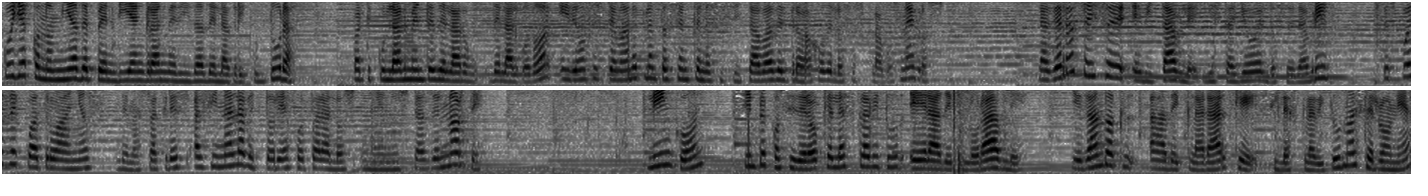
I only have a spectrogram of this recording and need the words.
cuya economía dependía en gran medida de la agricultura, particularmente del, algodón y de un sistema de plantación que necesitaba del trabajo de los esclavos negros. La guerra se hizo evitable y estalló el 12 de abril. Después de cuatro años de masacres, al final la victoria fue para los unionistas del norte. Lincoln siempre consideró que la esclavitud era deplorable llegando a, declarar que si la esclavitud no es errónea,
